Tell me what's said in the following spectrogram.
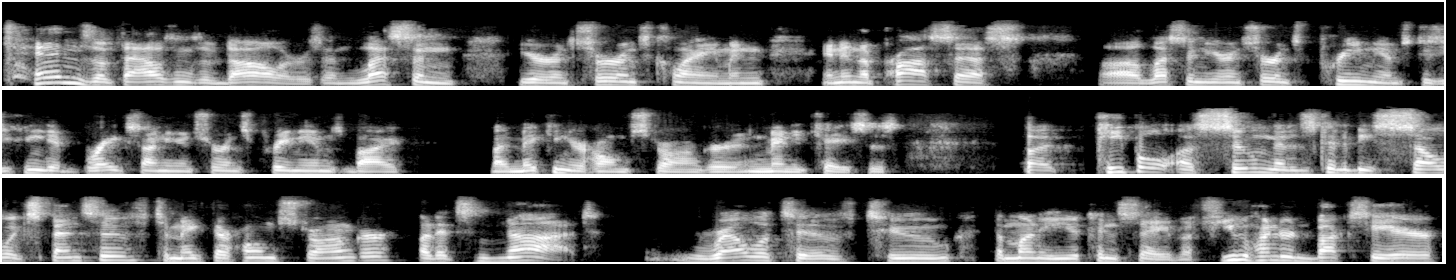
tens of thousands of dollars and lessen your insurance claim and and in the process uh, lessen your insurance premiums because you can get breaks on your insurance premiums by by making your home stronger in many cases. But people assume that it's going to be so expensive to make their home stronger but it's not relative to the money you can save a few hundred bucks here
